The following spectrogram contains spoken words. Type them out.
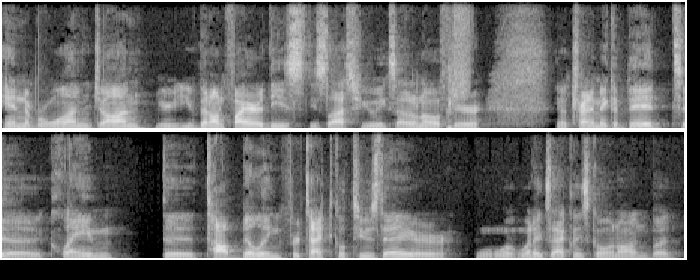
hand number one. Jon, you you've been on fire these these last few weeks. I don't know if you're you know trying to make a bid to claim the top billing for Tactical Tuesday or what, what exactly is going on, but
